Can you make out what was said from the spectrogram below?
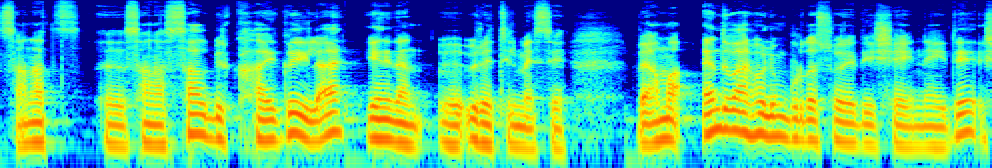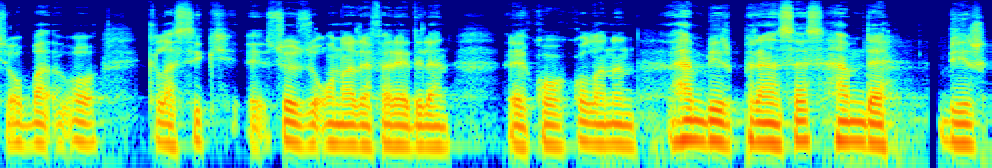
sanat, e, sanatsal bir kaygıyla yeniden e, üretilmesi. Ve ama Andy Warhol'un burada söylediği şey neydi? İşte o, o klasik e, sözü ona refer edilen e, Coca-Cola'nın hem bir prenses hem de bir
